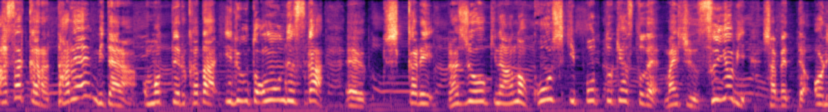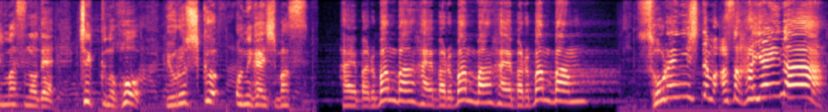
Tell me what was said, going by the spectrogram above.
朝から誰？みたいな思ってる方いると思うんですが、えー、しっかりラジオ沖縄の公式ポッドキャストで毎週水曜日喋っておりますのでチェックの方よろしくお願いします。ハイバルバンバンハイバルバンバンハイバルバンバン。それにしても朝早いな。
